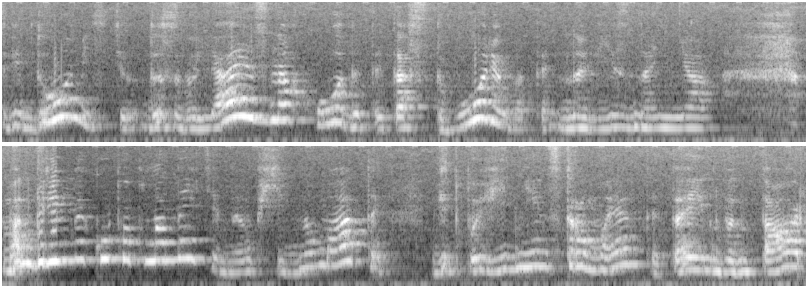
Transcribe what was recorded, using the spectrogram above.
свідомістю дозволяє знаходити та створювати нові знання. Мандрівнику по планеті необхідно мати відповідні інструменти та інвентар,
